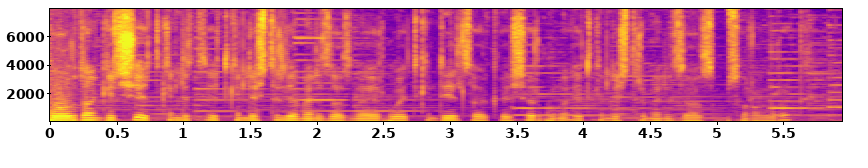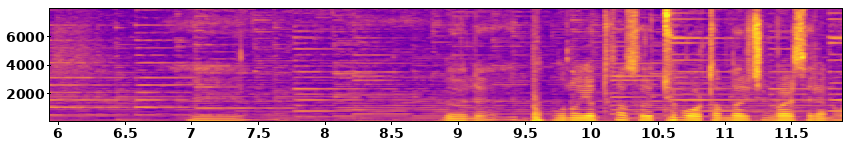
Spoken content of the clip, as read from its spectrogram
doğrudan geçişi etkinle, etkinleştir demeniz lazım. Eğer bu etkin değilse arkadaşlar bunu etkinleştirmeniz lazım son olarak. Ee, böyle bunu yaptıktan sonra tüm ortamlar için varsayılan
